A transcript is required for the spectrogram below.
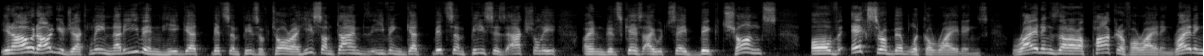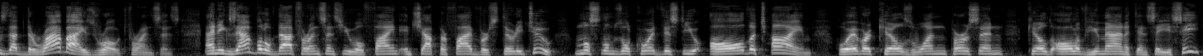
You know, I would argue, Jacqueline, not even he get bits and pieces of Torah. He sometimes even get bits and pieces, actually, in this case, I would say big chunks of extra biblical writings, writings that are apocryphal writing, writings that the rabbis wrote, for instance. An example of that, for instance, you will find in chapter 5, verse 32. Muslims will quote this to you all the time. Whoever kills one person killed all of humanity and say, you see,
